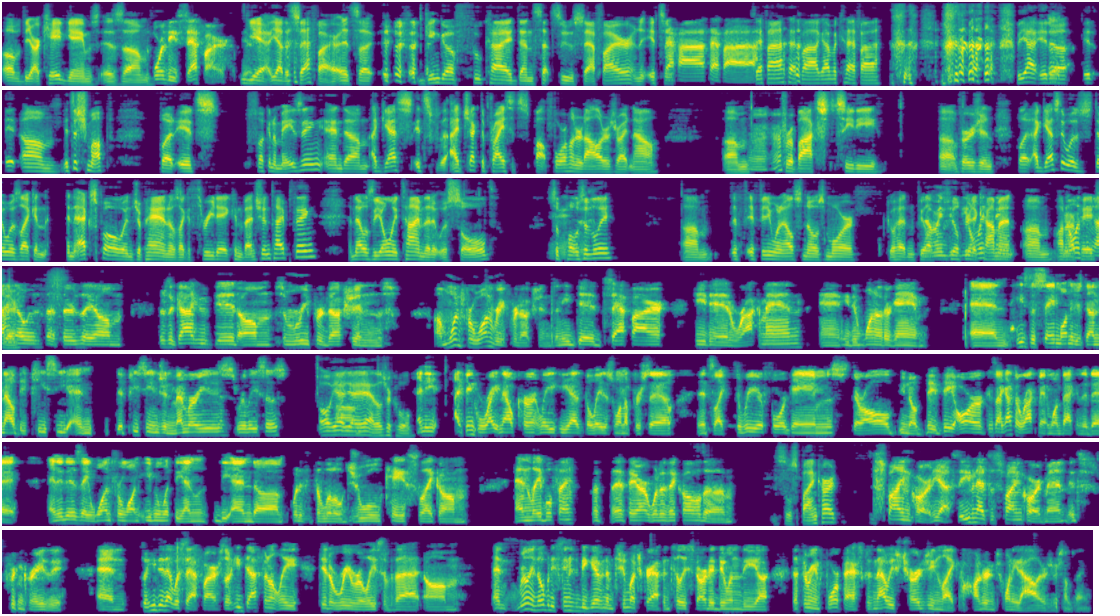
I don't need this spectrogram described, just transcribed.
of the arcade games is um Or the Sapphire. yeah yeah the Sapphire. It's a Ginga Fukei Densetsu Sapphire, and it's a Sapphire, Sapphire. Sapphire, Sapphire, I got a Sapphire. but yeah, it uh, it it um, it's a shmup, but it's fucking amazing. And um, I guess it's I checked the price; it's about four hundred dollars right now. Um, Mhm. for a boxed CD uh, version. But I guess it was there was like an an expo in Japan. It was like a three day convention type thing, and that was the only time that it was sold supposedly. Um, if if anyone else knows more, go ahead and feel I mean, feel free to only comment um on the our only page thing there. I know is that there's a um there's a guy who did um some reproductions, um one for one reproductions, and he did Sapphire, he did Rockman, and he did one other game. And he's the same one who's done now the PC and the PC Engine Memories releases. Oh yeah, yeah, um, yeah. Those are cool. And he, I think right now currently he has the latest one up for sale. And it's like three or four games. They're all, you know, they, they are, cause I got the Rockman one back in the day. And it is a one for one, even with the end, the end, um, what is it, the little jewel case, like, um, end label thing that, that they are. What are they called? Um, This little spine card. Spine card. Yes. Even has a spine card, man. It's freaking crazy. And so he did that with Sapphire. So he definitely did a re-release of that. Um, and really nobody seems to be giving him too much crap until he started doing the, uh, the three and four packs because now he's charging like $120 or something.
